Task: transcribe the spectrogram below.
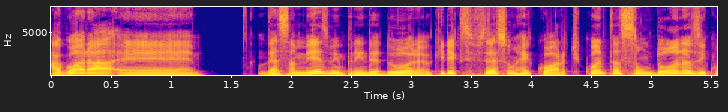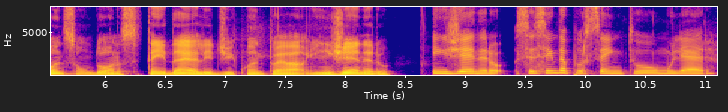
Agora, é, dessa mesma empreendedora, eu queria que você fizesse um recorte. Quantas são donas e quantos são donos? Você tem ideia ali de quanto é em gênero? Em gênero, 60% mulher,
